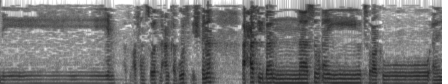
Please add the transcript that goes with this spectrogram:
Mim. Also am Anfang Surat Al-Ankabut, die Spinne. أحسب الناس أن يتركوا أن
